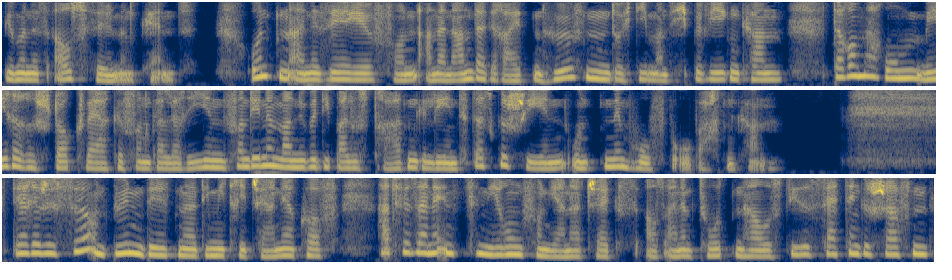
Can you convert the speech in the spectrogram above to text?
wie man es aus Filmen kennt. Unten eine Serie von aneinandergereihten Höfen, durch die man sich bewegen kann, darum herum mehrere Stockwerke von Galerien, von denen man über die Balustraden gelehnt das Geschehen unten im Hof beobachten kann. Der Regisseur und Bühnenbildner Dimitri Tscherniakow hat für seine Inszenierung von Janaceks aus einem Totenhaus dieses Setting geschaffen,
